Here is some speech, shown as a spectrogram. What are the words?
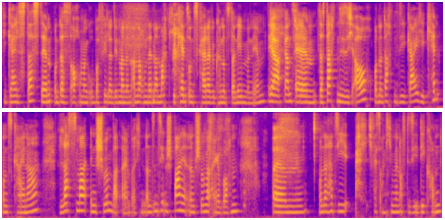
wie geil ist das denn? Und das ist auch immer ein grober Fehler, den man in anderen Ländern macht. Hier kennt uns keiner, wir können uns daneben benehmen. Ja, ganz schlimm. Ähm, das dachten sie sich auch und dann dachten sie, geil, hier kennt uns keiner, lass mal in ein Schwimmbad einbrechen. Dann sind sie in Spanien in einem Schwimmbad eingebrochen Ähm, und dann hat sie, ich weiß auch nicht, wie man auf diese Idee kommt,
